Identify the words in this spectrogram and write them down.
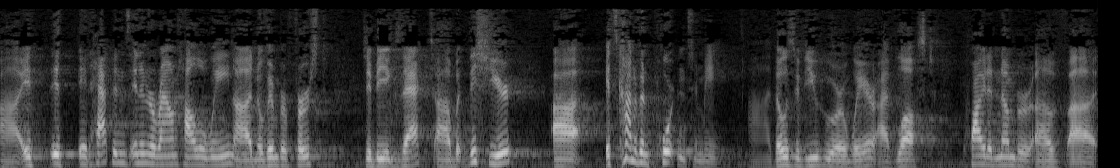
It, it, it, happens in and around Halloween, November 1st to be exact, but this year, it's kind of important to me uh, those of you who are aware, I've lost quite a number of uh,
